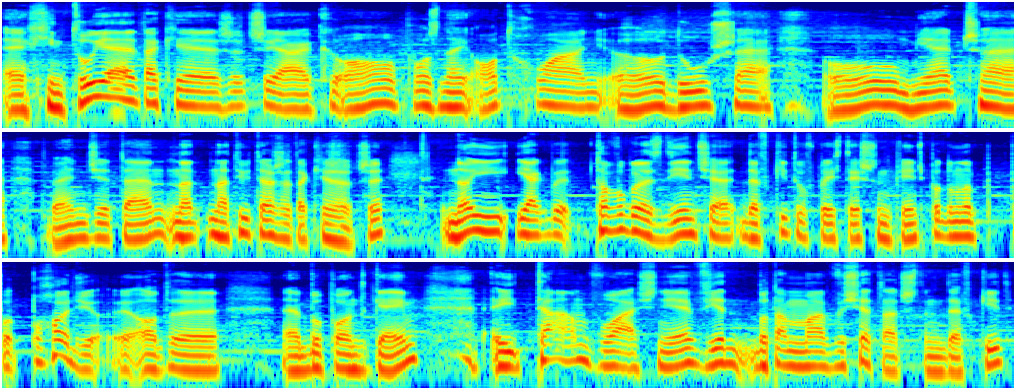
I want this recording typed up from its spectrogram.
e, hintuje takie rzeczy jak o, poznaj otchłań, o, dusze, o, miecze, będzie ten, na, na Twitterze takie rzeczy. No i jakby to w ogóle zdjęcie devkitów PlayStation 5 podobno po, pochodzi od e, e, Bluepoint Game i tam właśnie, bo tam ma wyświetlacz ten devkit,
